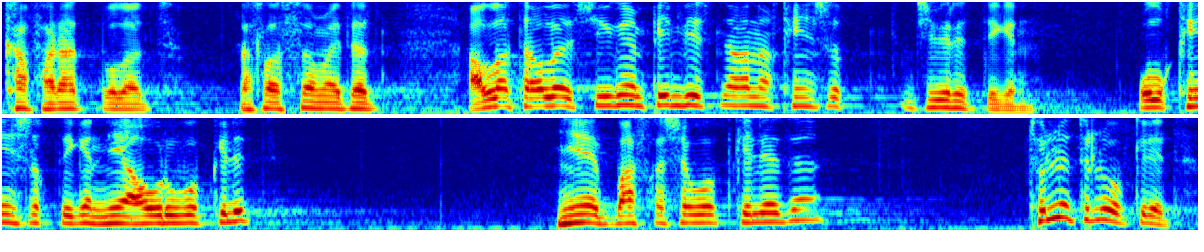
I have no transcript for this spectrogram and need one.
кафарат болады. Расул айтады алла тағала сүйген пендесіне ғана қиыншылық жібереді деген. Ол қиыншылық деген не ауру болып келеді? Не басқаша болып келеді? Түрлі түрлі болып келеді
